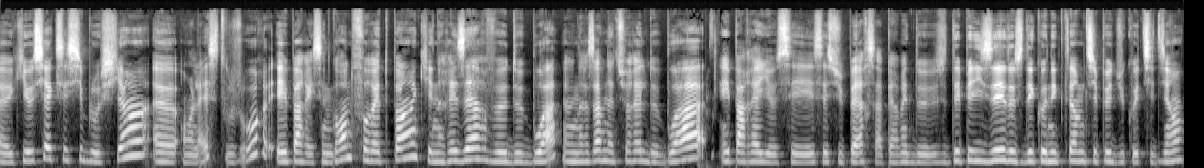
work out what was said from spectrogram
euh, qui est aussi accessible aux chiens, euh, en l'Est toujours. Et pareil, c'est une grande forêt de pins qui est une réserve de bois, une réserve naturelle de bois. Et pareil, c'est super, ça permet de se dépayser, de se déconnecter un petit peu du quotidien.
